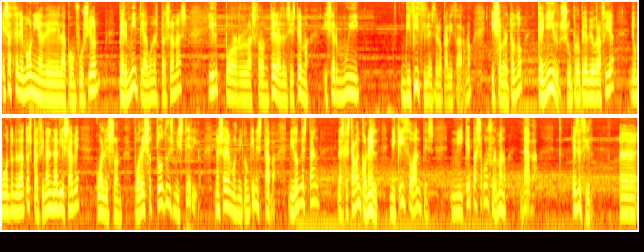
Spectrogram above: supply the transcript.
Esa ceremonia de la confusión permite a algunas personas ir por las fronteras del sistema y ser muy difíciles de localizar, ¿no? Y sobre todo teñir su propia biografía de un montón de datos que al final nadie sabe cuáles son. Por eso todo es misterio. No sabemos ni con quién estaba, ni dónde están las que estaban con él, ni qué hizo antes, ni qué pasó con su hermano. Nada. Es decir, eh,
